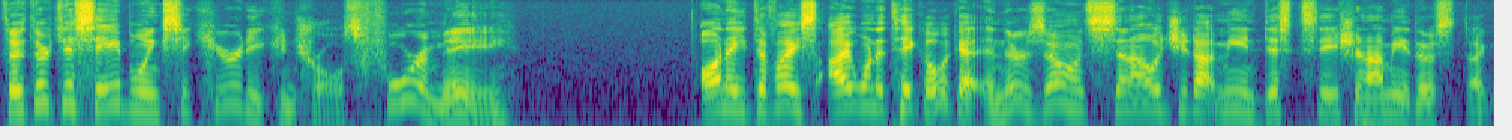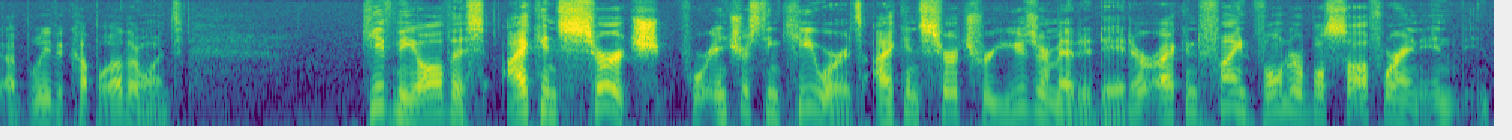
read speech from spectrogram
So they're disabling security controls for me on a device I want to take a look at. And there's zones, Synology.me and DiskStation.me. There's, I believe, a couple other ones. Give me all this. I can search for interesting keywords. I can search for user metadata, or I can find vulnerable software and, and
